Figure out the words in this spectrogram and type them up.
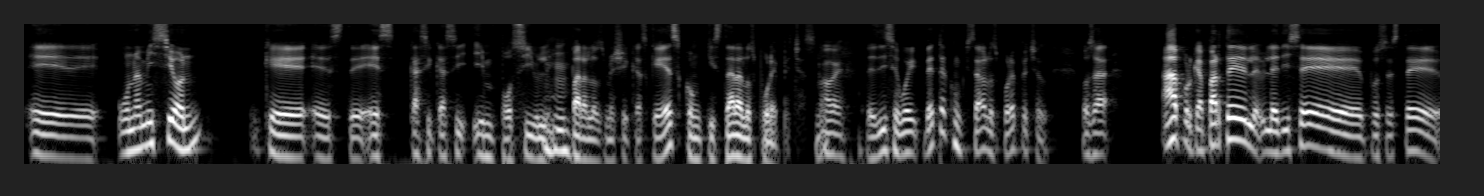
eh, una misión que este, es casi casi imposible para los mexicas, que es conquistar a los purépechas, ¿no? Les dice, güey, vete a conquistar a los purépechas. O sea, ah, porque aparte le, le dice, pues este,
